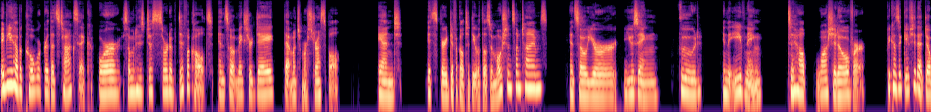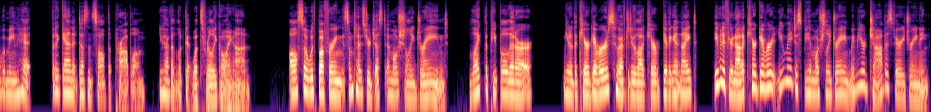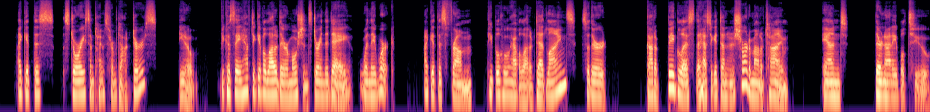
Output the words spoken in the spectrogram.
Maybe you have a coworker that's toxic or someone who's just sort of difficult. And so it makes your day that much more stressful. And it's very difficult to deal with those emotions sometimes. And so you're using food in the evening to help wash it over because it gives you that dopamine hit. But again, it doesn't solve the problem. You haven't looked at what's really going on. Also, with buffering, sometimes you're just emotionally drained, like the people that are you know, the caregivers who have to do a lot of caregiving at night, even if you're not a caregiver, you may just be emotionally drained. Maybe your job is very draining. I get this story sometimes from doctors, you know, because they have to give a lot of their emotions during the day when they work. I get this from people who have a lot of deadlines. So they're got a big list that has to get done in a short amount of time. And they're not able to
